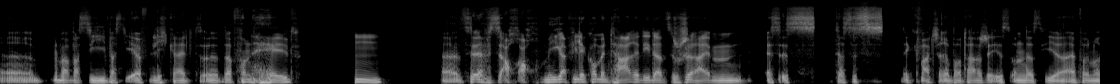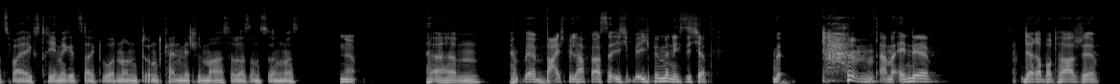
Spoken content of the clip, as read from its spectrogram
äh, was, die, was die Öffentlichkeit äh, davon hält. Mhm. Äh, es sind auch, auch mega viele Kommentare, die dazu schreiben. Es ist, dass es eine Quatschreportage ist und dass hier einfach nur zwei Extreme gezeigt wurden und, und kein Mittelmaß oder sonst irgendwas. Ja. Ähm, äh, beispielhaft war es, ich, ich bin mir nicht sicher. Am Ende der Reportage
